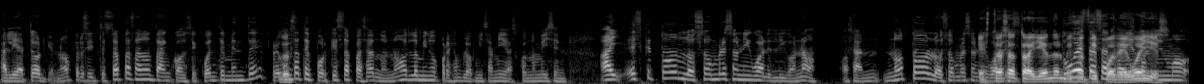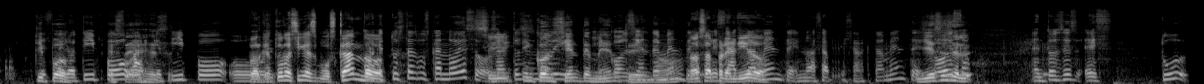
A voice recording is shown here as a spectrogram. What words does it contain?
aleatorio, ¿no? Pero si te está pasando tan consecuentemente, pregúntate por qué está pasando, ¿no? Es lo mismo, por ejemplo, mis amigas, cuando me dicen, ay, es que todos los hombres son iguales. Digo, no. O sea, no todos los hombres son Estás iguales. atrayendo el Tú mismo estás tipo de güeyes. El mismo Tipo, estereotipo, este, es- arquetipo. O Porque tú lo sigues buscando. porque tú estás buscando eso. o Sí. sea, entonces no Inconscientemente, inconscientemente. ¿no? No has aprendido. Exactamente. No has ap- exactamente. Y ese es el- eso. Entonces, es tú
